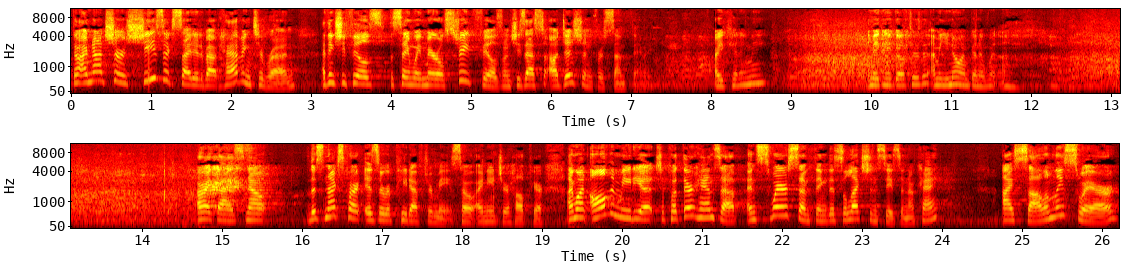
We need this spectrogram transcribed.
though I'm not sure she's excited about having to run. I think she feels the same way Meryl Streep feels when she's asked to audition for something. Are you kidding me? You making me go through this? I mean, you know I'm to win. Ugh. All right, guys. Now, this next part is a repeat after me, so I need your help here. I want all the media to put their hands up and swear something this election season, okay? I solemnly swear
